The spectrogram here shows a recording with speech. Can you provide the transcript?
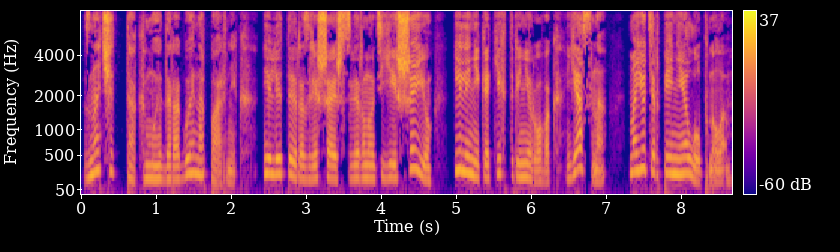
«Значит так, мой дорогой напарник, или ты разрешаешь свернуть ей шею, или никаких тренировок, ясно? Моё терпение лопнуло».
